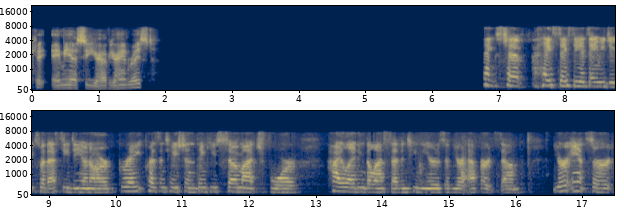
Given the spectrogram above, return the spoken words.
Okay, Amy, I see you have your hand raised. Thanks, Chip. Hey, Stacy, it's Amy Dukes with SCDNR. Great presentation. Thank you so much for highlighting the last 17 years of your efforts. Um, your answer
